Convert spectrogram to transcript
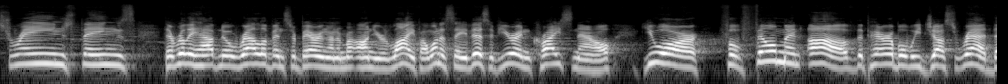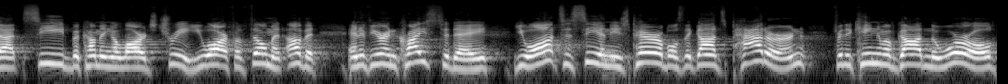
strange things that really have no relevance or bearing on, on your life. I want to say this if you're in Christ now, you are fulfillment of the parable we just read, that seed becoming a large tree. You are fulfillment of it. And if you're in Christ today, you ought to see in these parables that God's pattern for the kingdom of God in the world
